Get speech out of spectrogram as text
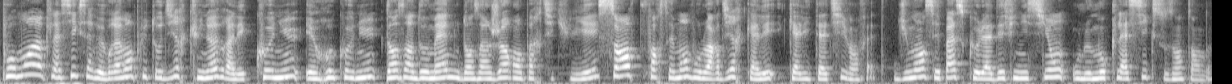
Pour moi, un classique, ça veut vraiment plutôt dire qu'une œuvre, elle est connue et reconnue dans un domaine ou dans un genre en particulier, sans forcément vouloir dire qu'elle est qualitative en fait. Du moins, c'est pas ce que la définition ou le mot classique sous-entendent.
